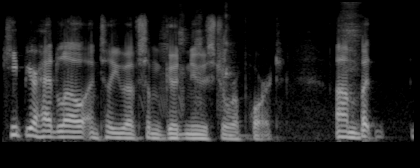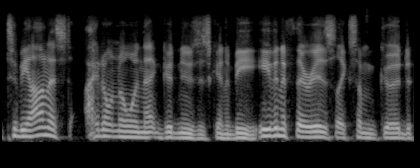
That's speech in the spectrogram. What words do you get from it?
keep your head low until you have some good news to report um, but to be honest, I don't know when that good news is going to be. Even if there is like some good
